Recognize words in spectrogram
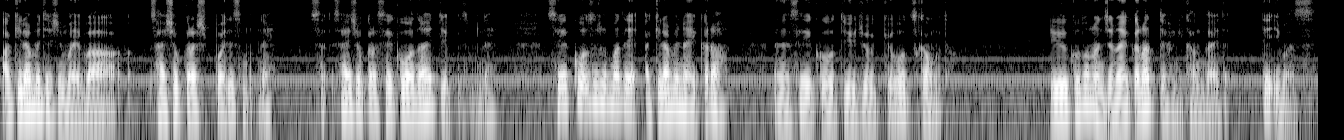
諦めてしまえば最初から失敗ですもんね。最初から成功はないということですもんね。成功するまで諦めないから、えー、成功という状況をつかむということなんじゃないかなというふうに考えています。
